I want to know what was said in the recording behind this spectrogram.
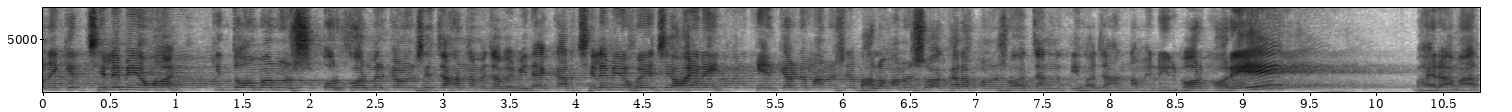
অনেকের ছেলে মেয়ে হয়, কিন্তু অমানুষ, ওর কর্মের কারণে সে জাহান নামে যাবে। বিধায় কার ছেলে মেয়ে হয়েছে, হয় নাই। এর কারণে মানুষের ভালো মানুষ হওয়া, খারাপ মানুষ হওয়া, জান্নাতি হওয়া জাহান নামে নির্ভর করে ভাইরা আমার,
